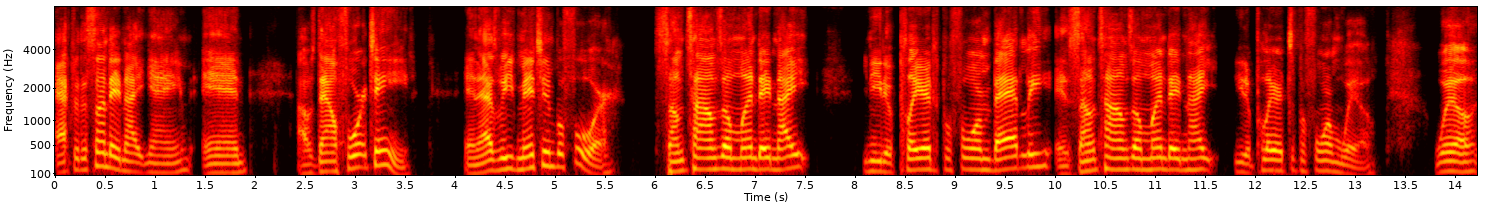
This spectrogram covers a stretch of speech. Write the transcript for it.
after the Sunday night game, and I was down 14. And as we've mentioned before, sometimes on Monday night you need a player to perform badly, and sometimes on Monday night, you need a player to perform well. Well,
